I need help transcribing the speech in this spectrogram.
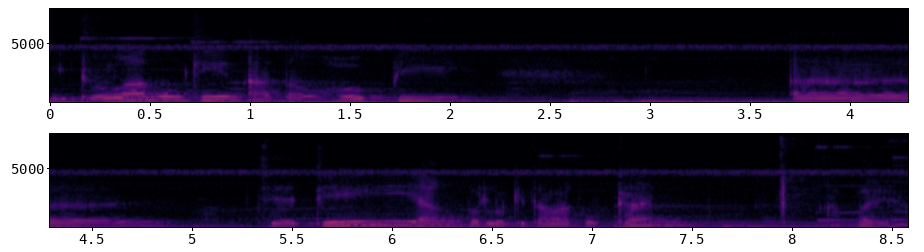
idola mungkin atau hobi. Uh, jadi yang perlu kita lakukan apa ya?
